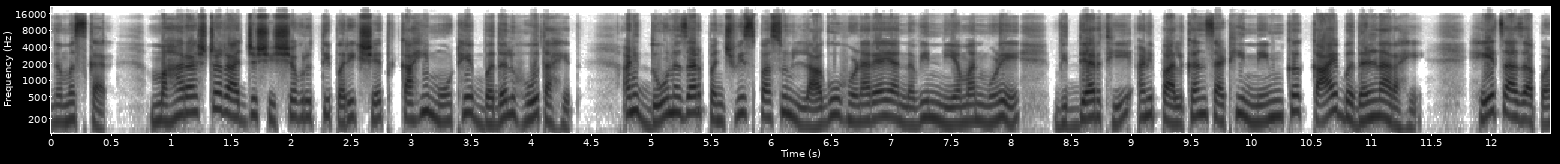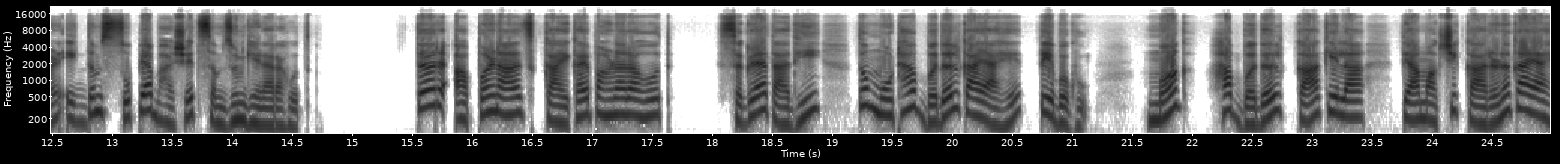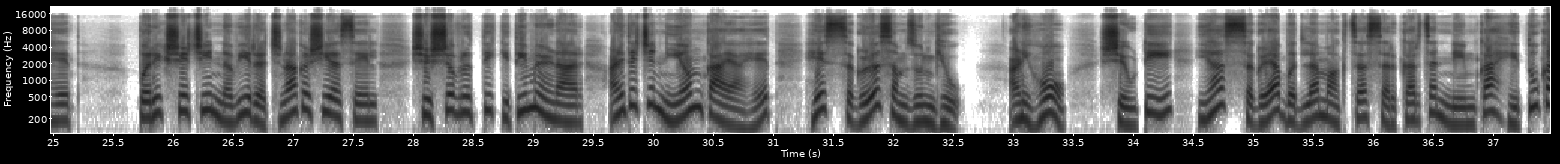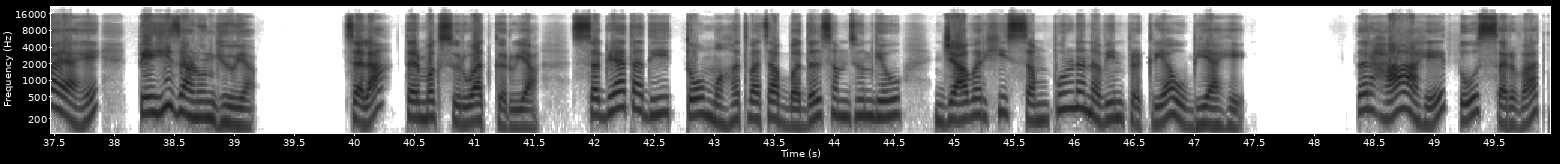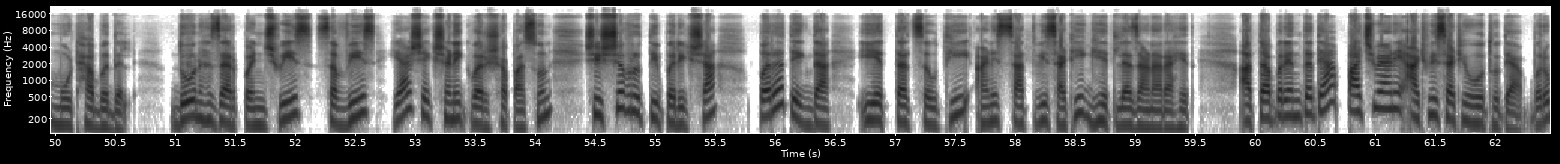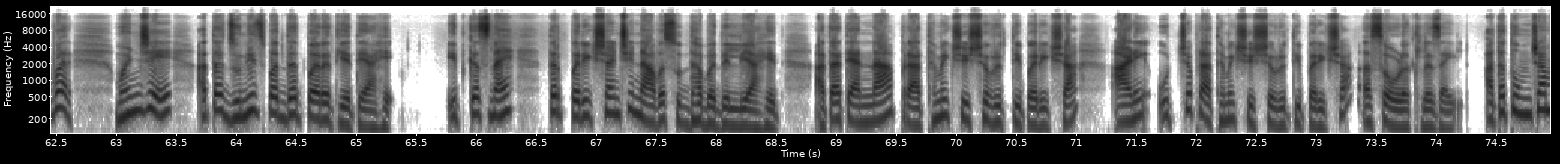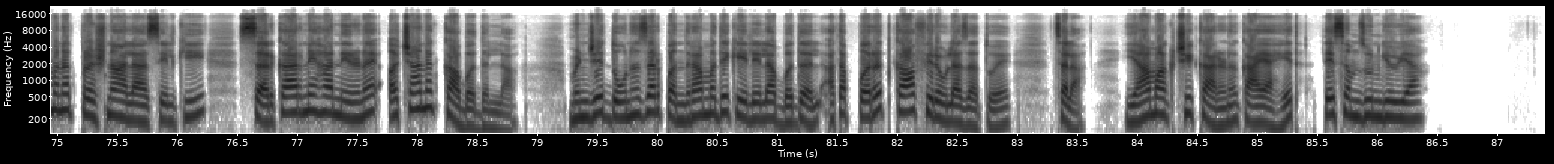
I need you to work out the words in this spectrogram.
नमस्कार. महाराष्ट्र राज्य शिष्यवृत्ती परीक्षेत काही मोठे बदल होत आहेत आणि दोन हजार पंचवीसपासून लागू होणाऱ्या या नवीन नियमांमुळे विद्यार्थी आणि पालकांसाठी नेमकं काय बदलणार आहे हेच आज आपण एकदम सोप्या भाषेत समजून घेणार आहोत. तर आपण आज काय काय पाहणार आहोत? सगळ्यात आधी तो मोठा बदल काय आहे ते बघू. मग हा बदल का केला? त्यामागची कारणं काय आहेत? परीक्षेची नवी रचना कशी असेल शिष्यवृत्ती किती मिळणार आणि त्याचे नियम काय आहेत हे सगळं समजून घेऊ. आणि हो शेवटी ह्या सगळ्या बदलामागचा सरकारचा नेमका हेतू काय आहे तेही जाणून घेऊया. चला तर मग सुरुवात करूया. सगळ्यात आधी तो महत्त्वाचा बदल समजून घेऊ ज्यावर ही संपूर्ण नवीन प्रक्रिया उभी आहे. तर हा आहे तो सर्वात मोठा बदल. दोन हजार पंचवीस सव्वीस या शैक्षणिक वर्षापासून शिष्यवृत्ती परीक्षा परत एकदा इयत्ता चौथी आणि सातवीसाठी घेतल्या जाणार आहेत. आतापर्यंत त्या पाचवी आणि आठवीसाठी होत होत्या बरोबर? म्हणजे आता जुनीच पद्धत परत येते आहे. इतकंच नाही तर परीक्षांची नावं सुद्धा बदलली आहेत. आता त्यांना प्राथमिक शिष्यवृत्ती परीक्षा आणि उच्च प्राथमिक शिष्यवृत्ती परीक्षा असं ओळखलं जाईल. आता तुमच्या मनात प्रश्न आला असेल की सरकारने हा निर्णय अचानक का बदलला? म्हणजे दोन हजार पंधरामध्ये केलेला बदल आता परत का फिरवला जातोय? चला यामागची कारणं काय आहेत ते समजून घेऊया.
